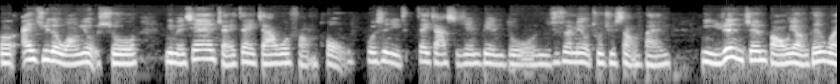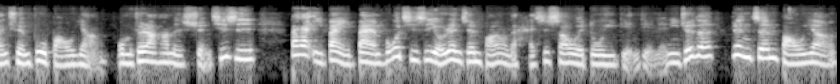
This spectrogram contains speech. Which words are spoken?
呃 IG 的网友说，你们现在宅在家或防碰或是你在家时间变多，你就算没有出去上班，你认真保养跟完全不保养，我们就让他们选。其实。大概一半一半，不过其实有认真保养的还是稍微多一点点的。你觉得认真保养，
